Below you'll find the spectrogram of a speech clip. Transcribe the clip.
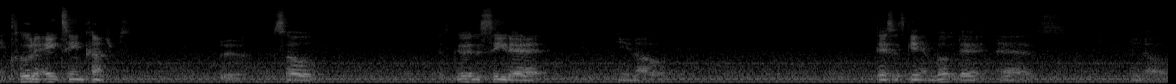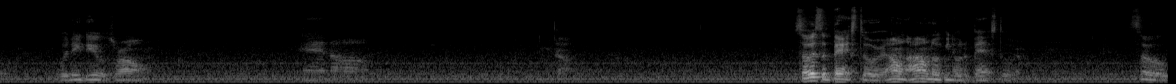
including 18 countries. Yeah. So it's good to see that, you know, this is getting looked at as, you know, what they did was wrong. And, um, you know. So it's a backstory. I don't, I don't know if you know the backstory. So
